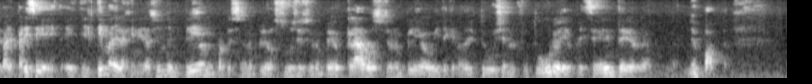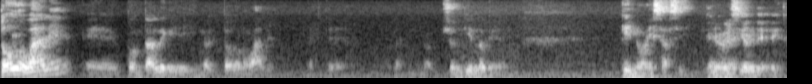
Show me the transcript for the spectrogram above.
parece el tema de la generación de empleo, no importa si son empleos sucios, si son empleos esclavos, si son empleos ¿viste? que nos destruyen el futuro y el presente, no, importa. Todo vale eh, con tal de que todo no vale. Este, yo entiendo que, que no es así. Es, versión de, es,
